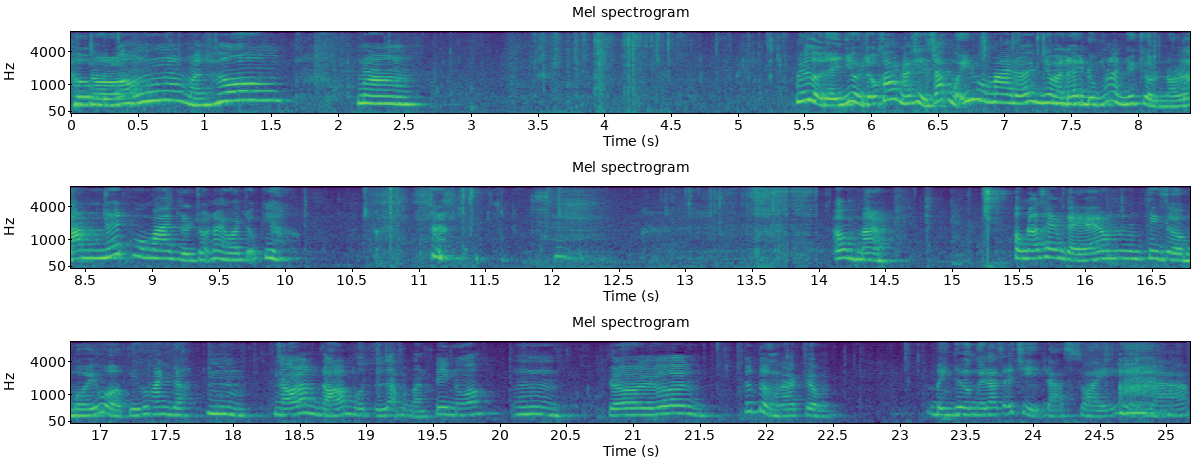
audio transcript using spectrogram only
thơm nó, đúng không? mà thơm. Mà Bây giờ thấy nhiều chỗ khác nó chỉ rắc một ít phô mai đấy Nhưng mà Ừ. đây đúng là như kiểu nó lăn hết phô mai từ chỗ này qua chỗ kia Ơ mà Ông đã xem cái um, teaser mới của Phí Phương Anh chưa? ừ. nó là đó là một dưới dạng một bản tin đúng không Ừ Trời ơi Cứ tưởng là kiểu Bình thường người ta sẽ chỉ đá xoáy để đá,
